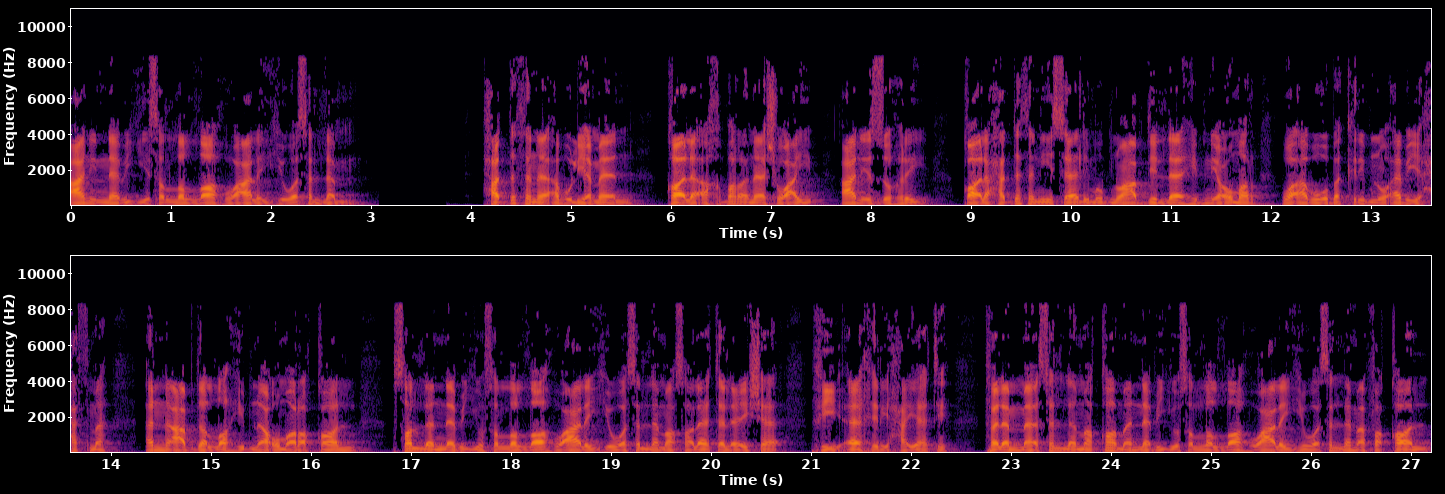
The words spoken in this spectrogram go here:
عن النبي صلى الله عليه وسلم. حدثنا أبو اليمان قال أخبرنا شعيب عن الزهري قال حدثني سالم بن عبد الله بن عمر وأبو بكر بن أبي حثمة أن عبد الله بن عمر قال صلى النبي صلى الله عليه وسلم صلاة العشاء في آخر حياته فلما سلم قام النبي صلى الله عليه وسلم فقال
